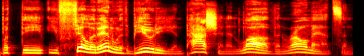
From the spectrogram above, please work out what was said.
but the you fill it in with beauty and passion and love and romance and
